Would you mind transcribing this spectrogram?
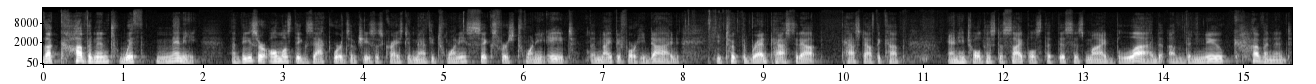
the covenant with many. And these are almost the exact words of Jesus Christ in Matthew 26, verse 28. The night before he died, he took the bread, passed it out, passed out the cup, and he told his disciples that this is my blood of the new covenant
